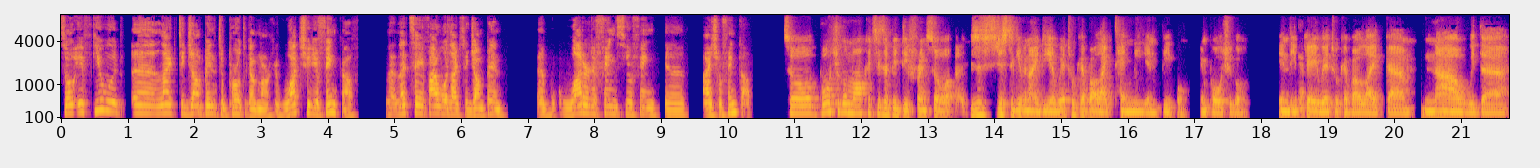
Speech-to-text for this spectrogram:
So if you would uh, like to jump into portugal market what should you think of? Let's say if i would like to jump in uh, what are the things you think uh, i should think of so Portugal market is a bit different. So uh, just just to give an idea, we're talking about like 10 million people in Portugal. In the UK we're talking about like um, now with the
